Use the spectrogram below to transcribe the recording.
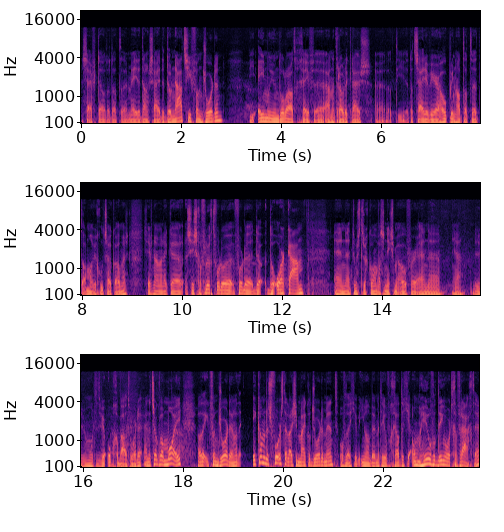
zij vertelde dat mede dankzij de donatie van Jordan die 1 miljoen dollar had gegeven eh, aan het Rode Kruis. Uh, dat, die, dat zij er weer hoop in had dat het allemaal weer goed zou komen. Ze, heeft namelijk, ze is gevlucht voor de, voor de, de, de orkaan. En uh, toen ze terugkwam was er niks meer over. En uh, ja, dus moet het weer opgebouwd worden. En het is ook wel mooi, wat ik van Jordan... Want ik kan me dus voorstellen als je Michael Jordan bent... of dat je iemand bent met heel veel geld... dat je om heel veel dingen wordt gevraagd. Hè?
